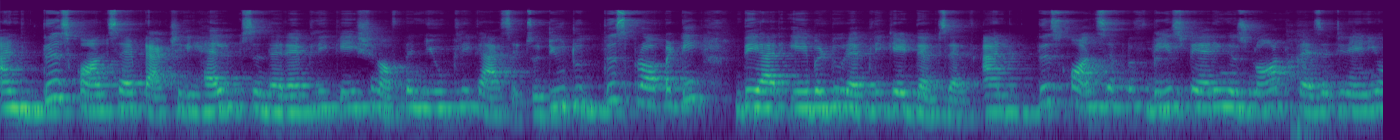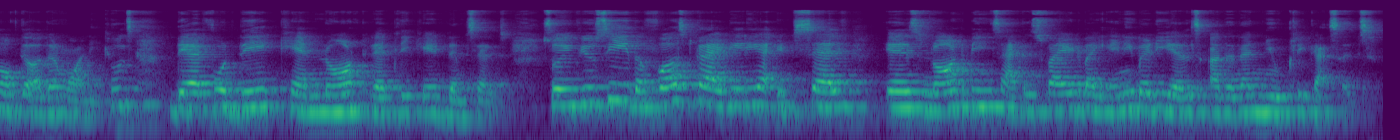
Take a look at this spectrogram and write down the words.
And this concept actually helps in the replication of the nucleic acid. So due to this property, they are able to replicate themselves. And this concept of base pairing is not present in any of the other molecules. Therefore, they cannot replicate themselves. So if you see the first criteria itself is not being satisfied by anybody else other than nucleic acids.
